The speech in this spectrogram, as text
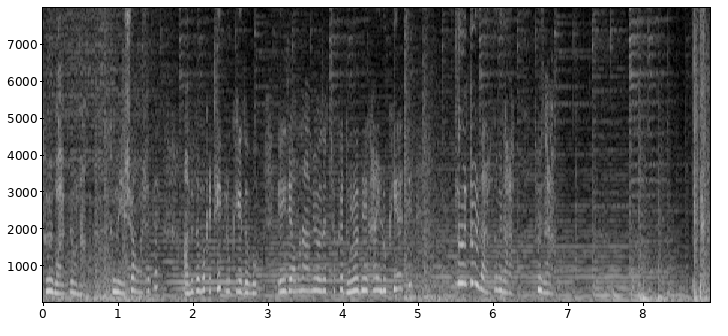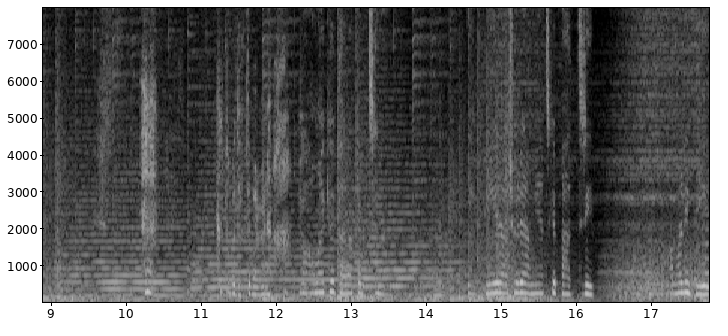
তুমি ভয় পেও না। তুমি এসো আমার সাথে। আমি তোমাকে ঠিক লুকিয়ে দেবো। এই যেমন আমি ওদের চোখে ধুলো দিয়ে এখানে লুকিয়ে আছি। তুমি তুমি দাঁড়াও তুমি দাঁড়াও। তুমি দাঁড়াও। হ্যাঁ কেউ তুমি দেখতে পারবে না। আমায় কেউ তাড়া করছে না। এই বিয়ের আসরে আমি আজকে পাত্রী। আমারই বিয়ে।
